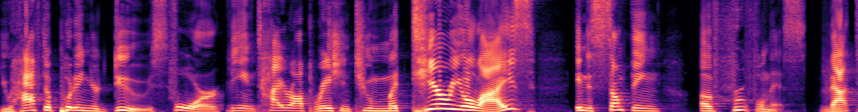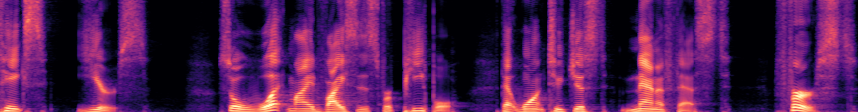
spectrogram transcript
you have to put in your dues for the entire operation to materialize into something of fruitfulness. That takes years so, what my advice is for people that want to just manifest first,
